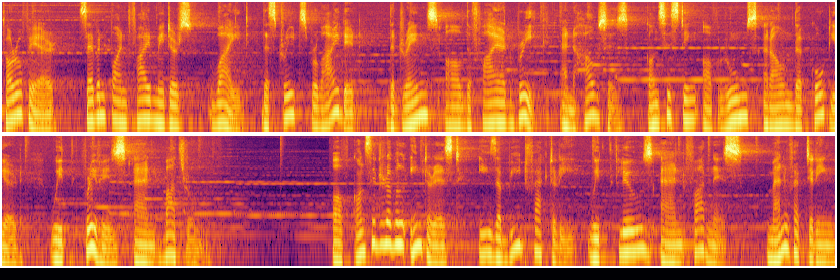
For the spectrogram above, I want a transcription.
thoroughfare 7.5 meters wide. The streets provided the drains of the fired brick and houses consisting of rooms around the courtyard with privies and bathroom. Of considerable interest is a bead factory with flues and furnace manufacturing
